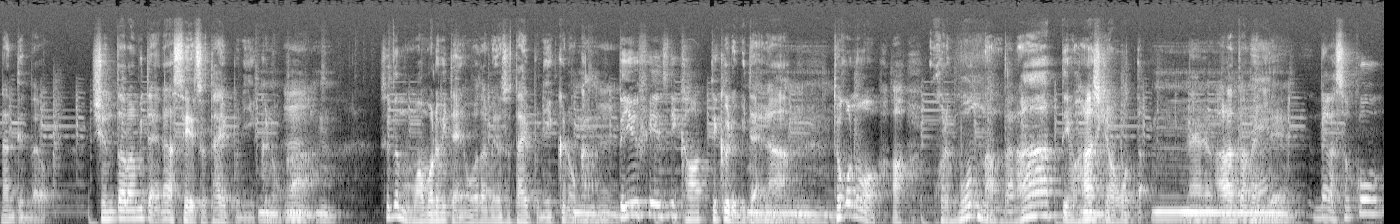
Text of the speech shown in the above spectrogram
なんて言うんだろう俊太郎みたいなセールスタイプに行くのか、うんうんそれとも守るみたいなオーダーメイドタイプに行くのかうんっていうフェーズに変わってくるみたいな、うんとこのあこれもんなんだなって今話から思った、うん。改めねて。だからそこ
